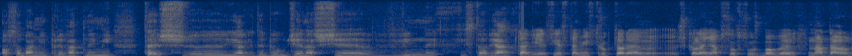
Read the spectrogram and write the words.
osobami prywatnymi też e, jak gdyby udzielasz się w innych historiach? Tak jest. Jestem instruktorem szkolenia psów służbowych nadal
